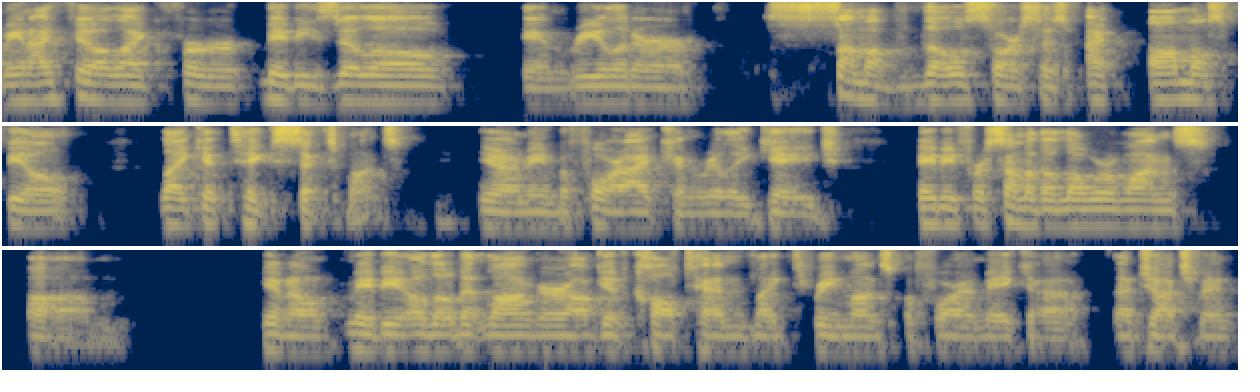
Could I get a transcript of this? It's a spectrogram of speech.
I mean, I feel like for maybe Zillow and Realtor, some of those sources, I almost feel like it takes six months. You know what I mean? Before I can really gauge. Maybe for some of the lower ones, um, you know, maybe a little bit longer. I'll give call 10 like three months before I make a, a judgment.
